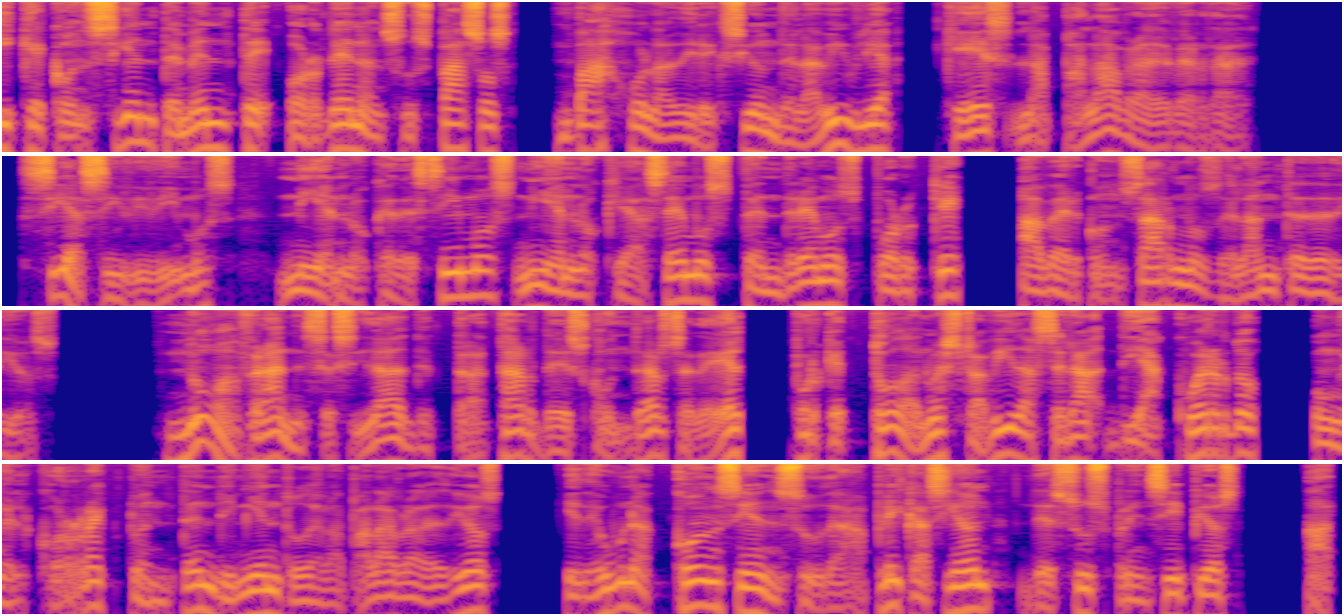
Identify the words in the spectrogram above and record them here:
y que conscientemente ordenan sus pasos bajo la dirección de la Biblia, que es la palabra de verdad. Si así vivimos, ni en lo que decimos ni en lo que hacemos tendremos por qué avergonzarnos delante de Dios. No habrá necesidad de tratar de esconderse de Él, porque toda nuestra vida será de acuerdo con el correcto entendimiento de la palabra de Dios y de una concienzuda aplicación de sus principios a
